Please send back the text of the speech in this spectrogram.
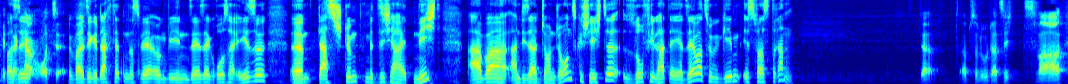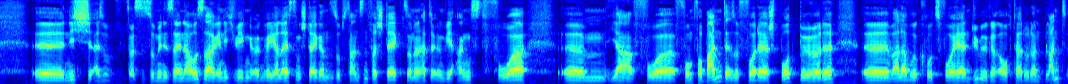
mit weil, einer sie, Karotte. weil sie gedacht hätten, das wäre irgendwie ein sehr, sehr großer Esel. Ähm, das stimmt mit Sicherheit nicht. Aber an dieser John Jones-Geschichte, so viel hat er jetzt selber zugegeben, ist was dran. Ja, absolut. Hat sich zwar äh, nicht, also das ist zumindest seine Aussage, nicht wegen irgendwelcher leistungssteigernden Substanzen versteckt, sondern hatte irgendwie Angst vor, ähm, ja, vor vom Verband, also vor der Sportbehörde, äh, weil er wohl kurz vorher einen Dübel geraucht hat oder ein Blunt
